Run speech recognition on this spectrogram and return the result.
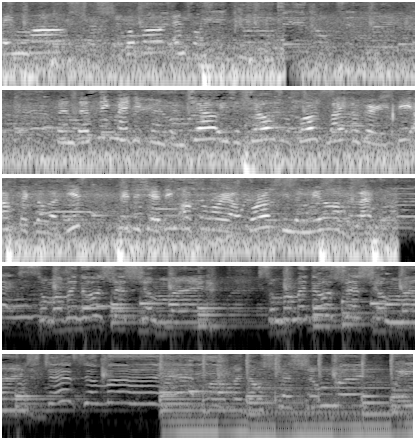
paintball, go-boat, and fossil. Fantastic Magic Phantom Show is a show supported by a variety of technologies with the shading of the royal world in the middle of the mama, don't stress your mind. We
